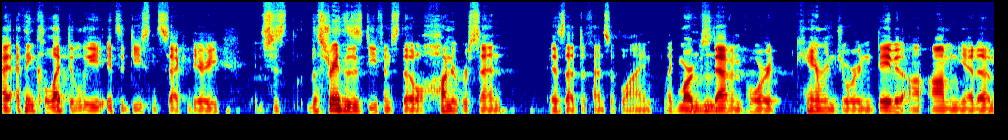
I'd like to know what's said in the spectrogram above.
I, I think collectively, it's a decent secondary. It's just the strength of this defense, though, 100% is that defensive line. Like Marcus mm-hmm. Davenport, Cameron Jordan, David Onyemata,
